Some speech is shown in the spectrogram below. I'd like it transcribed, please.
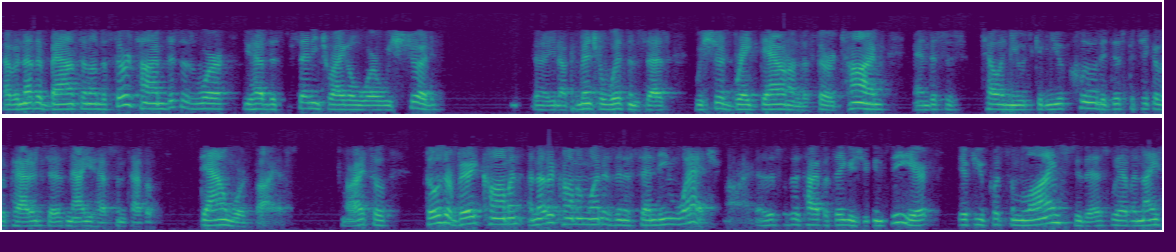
have another bounce. And on the third time, this is where you have this descending triangle where we should, uh, you know, conventional wisdom says we should break down on the third time. And this is telling you, it's giving you a clue that this particular pattern says now you have some type of downward bias. All right, so those are very common. Another common one is an ascending wedge. All right, now this is the type of thing, as you can see here, if you put some lines to this, we have a nice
